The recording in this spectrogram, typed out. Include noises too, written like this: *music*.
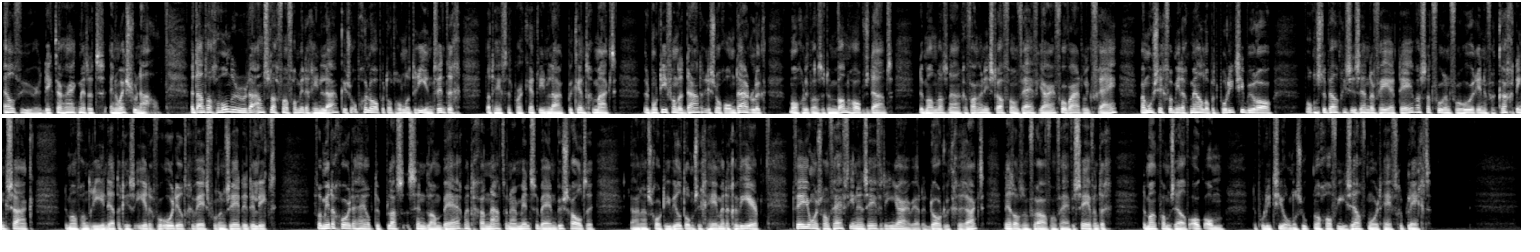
11 uur, Dick Hark met het NOS-journaal. Het aantal gewonden door de aanslag van vanmiddag in Luik is opgelopen tot 123. Dat heeft het parket in Luik bekendgemaakt. Het motief van de dader is nog onduidelijk. Mogelijk was het een wanhoopsdaad. De man was na een gevangenisstraf van vijf jaar voorwaardelijk vrij... maar moest zich vanmiddag melden op het politiebureau. Volgens de Belgische zender VRT was dat voor een verhoor in een verkrachtingszaak. De man van 33 is eerder veroordeeld geweest voor een zedendelict. Vanmiddag gooide hij op de Place Saint-Lambert met granaten naar mensen bij een bushalte. Daarna schoot hij wild om zich heen met een geweer. Twee jongens van 15 en 17 jaar werden dodelijk geraakt, net als een vrouw van 75. De man kwam zelf ook om. De politie onderzoekt nog of hij zelfmoord heeft gepleegd.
